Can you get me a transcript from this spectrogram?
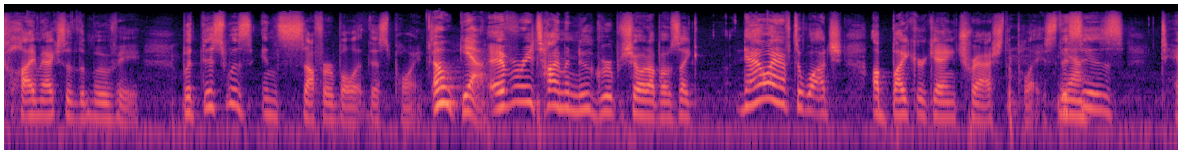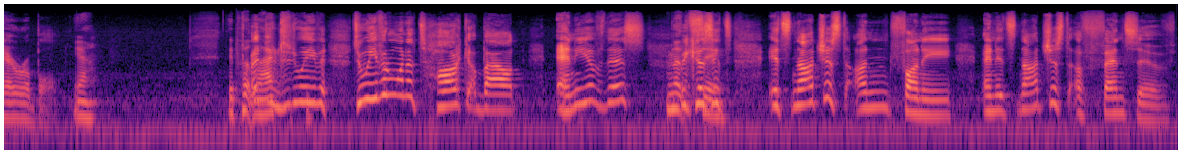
climax of the movie, but this was insufferable at this point. Oh yeah, Every time a new group showed up, I was like, now I have to watch a biker gang trash the place. This Yeah. is terrible. yeah. They put lax. Do we even do we even want to talk about any of this? Let's because see. it's it's not just unfunny and it's not just offensive.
